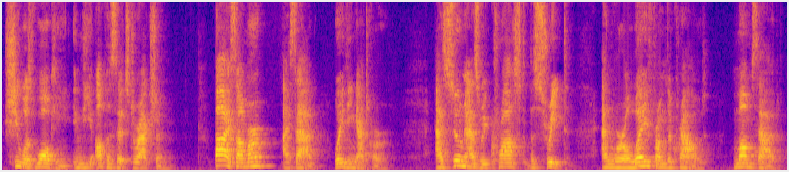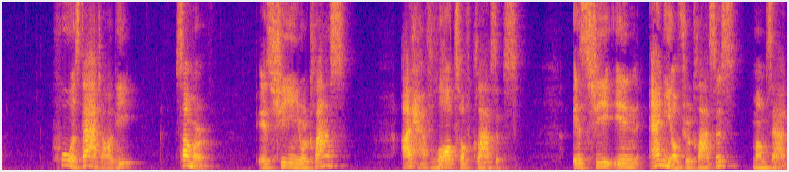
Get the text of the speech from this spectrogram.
She was walking in the opposite direction. Bye, Summer, I said, waving at her. As soon as we crossed the street and were away from the crowd, Mom said, Who was that, Auggie? Summer. Is she in your class? I have lots of classes. Is she in any of your classes? Mom said.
